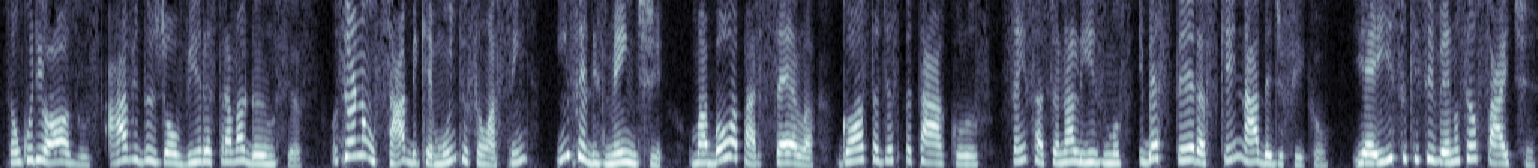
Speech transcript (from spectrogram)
São curiosos, ávidos de ouvir extravagâncias. O senhor não sabe que muitos são assim? Infelizmente, uma boa parcela gosta de espetáculos, sensacionalismos e besteiras que em nada edificam. E é isso que se vê no seu site.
